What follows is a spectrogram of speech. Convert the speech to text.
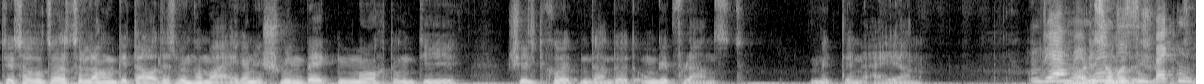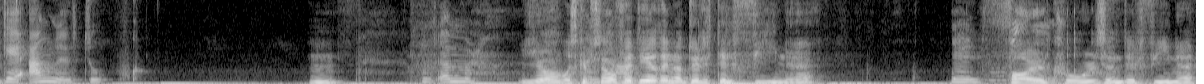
das hat uns alles so lange gedauert, deswegen haben wir ein eigenes Schwimmbecken gemacht und die Schildkröten dann dort umgepflanzt mit den Eiern. Und wir haben Aber immer in diesem Becken geangelt. So. Mhm. Und ähm, Ja, was gibt es noch für Tiere? Natürlich Delfine. Delfin. Voll cool sind Delfine,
